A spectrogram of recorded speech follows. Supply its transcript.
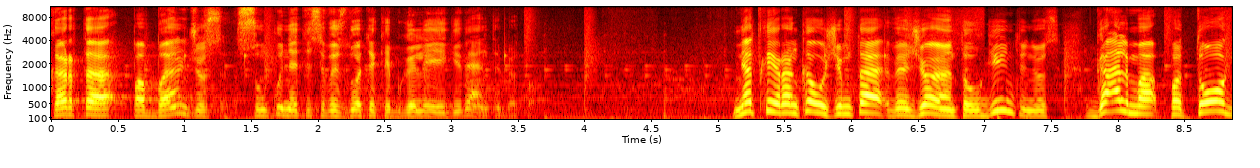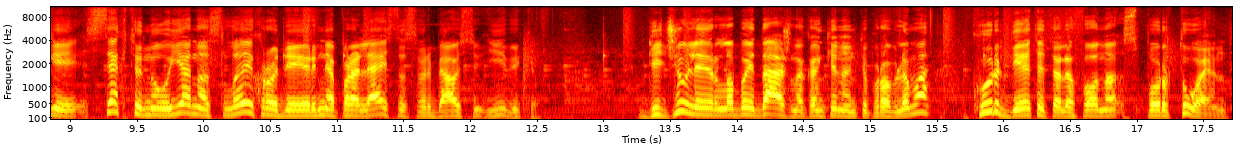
Kartą pabandžius, sunku net įsivaizduoti, kaip galėjai gyventi be to. Net kai ranka užimta vedžiojant augintinius, galima patogiai sekti naujienas laikrodėje ir nepraleisti svarbiausių įvykių. Didžiulė ir labai dažna kankinanti problema - kur dėti telefoną sportuojant.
